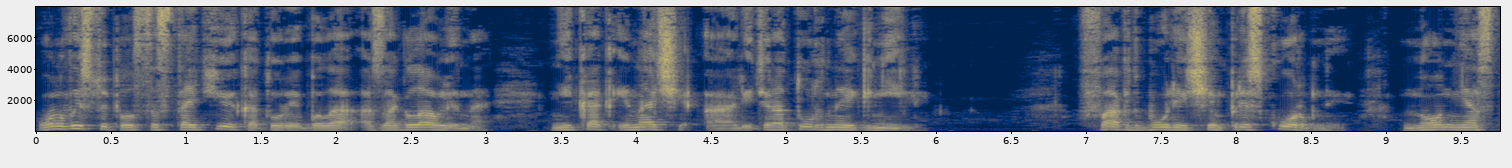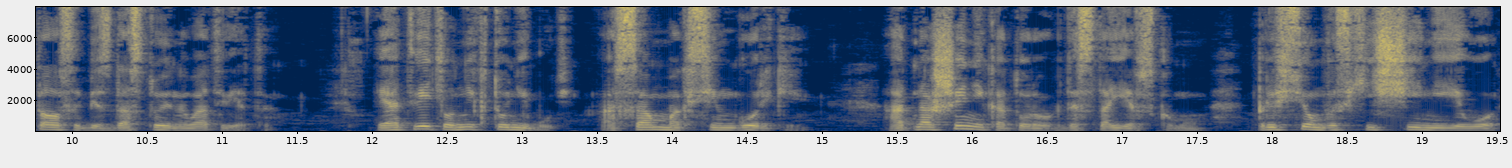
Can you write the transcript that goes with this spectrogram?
Он выступил со статьей, которая была озаглавлена никак иначе, а «Литературная гниль». Факт более чем прискорбный, но он не остался без достойного ответа и ответил не кто-нибудь, а сам Максим Горький, отношение которого к Достоевскому, при всем восхищении его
